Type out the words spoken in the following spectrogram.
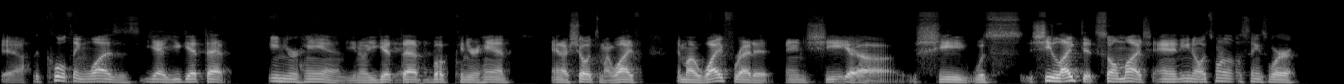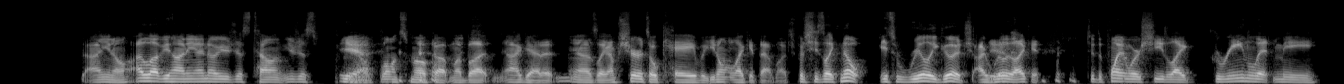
yeah, the cool thing was is yeah, you get that in your hand, you know, you get yeah. that book in your hand and I show it to my wife and my wife read it and she uh she was she liked it so much and you know it's one of those things where I, you know, I love you, honey. I know you're just telling, you're just, you yeah, know, blowing smoke up my butt. I get it. And I was like, I'm sure it's okay, but you don't like it that much. But she's like, no, it's really good. I yeah. really like it to the point where she like greenlit me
